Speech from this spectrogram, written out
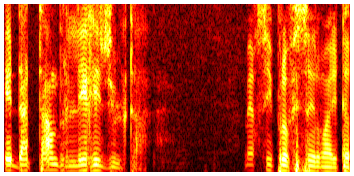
et d'attendre les résultats. Merci professeur Marita.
